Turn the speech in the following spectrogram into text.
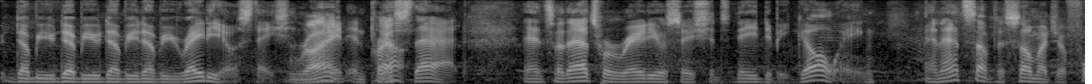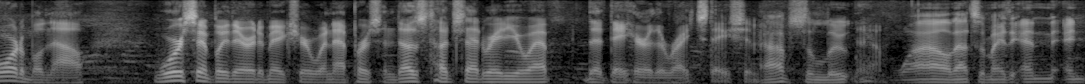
www radio station, Right, and press yeah. that. And so that's where radio stations need to be going. And that stuff is so much affordable now. We're simply there to make sure when that person does touch that radio app that they hear the right station. Absolutely. Wow, that's amazing. And and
